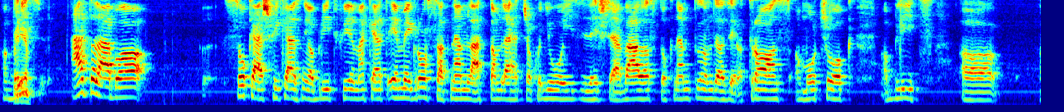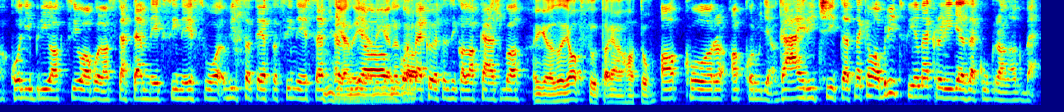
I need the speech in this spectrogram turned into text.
A brit Igen. általában szokás fikázni a brit filmeket, én még rosszat nem láttam, lehet csak, hogy jó ízléssel választok, nem tudom, de azért a Trans, a Mocsok, a Blitz, a, a Kolibri akció, ahol a Staten még színész volt, visszatért a színészethez, igen, ugye, igen, amikor igen, ez beköltözik a lakásba. Igen, az egy abszolút ajánlható. Akkor, akkor ugye a Guy Ritchie, tehát nekem a brit filmekről így ezek ugranak be.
